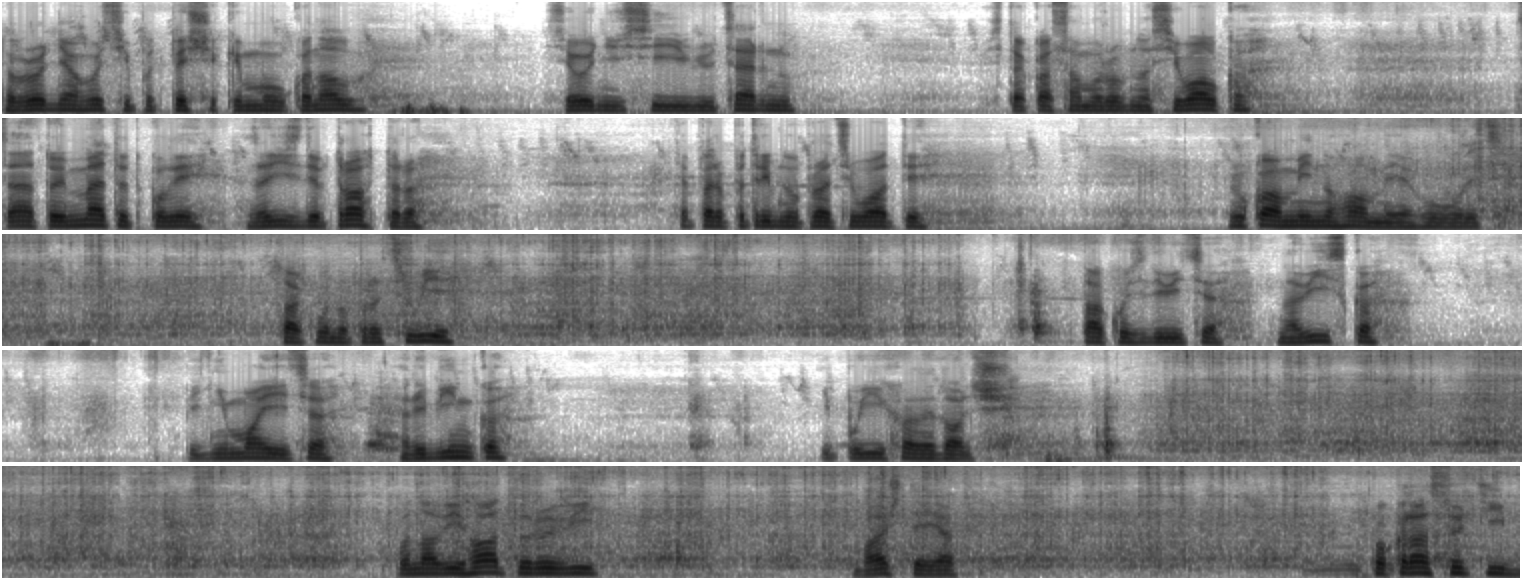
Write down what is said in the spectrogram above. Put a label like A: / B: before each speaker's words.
A: Доброго дня гості, підписчики мого каналу. Сьогодні сію люцерну. Ось така саморобна сівалка. Це той метод, коли заїздив трактора. Тепер потрібно працювати руками і ногами, як говориться. Так воно працює. Так ось дивіться навіска. Піднімається рибінка. І поїхали далі. По навігаторові. Бачите як по красоті.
